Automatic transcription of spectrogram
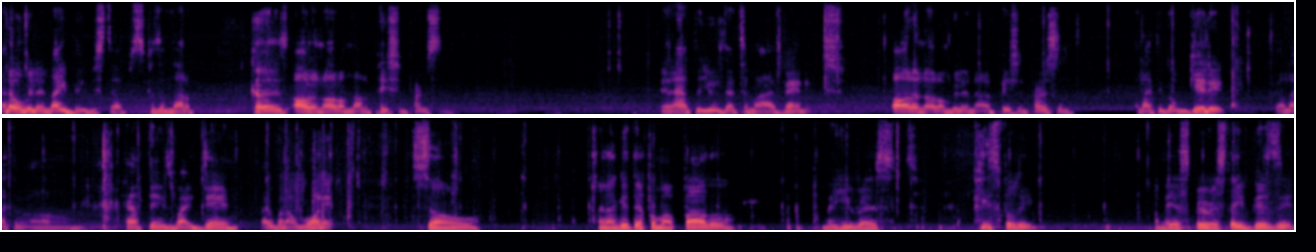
I don't really like baby steps because I'm not a, because all in all, I'm not a patient person, and I have to use that to my advantage. All in all, I'm really not a patient person. I like to go get it. I like to um, have things right then, like when I want it. So, and I get that from my father. May he rest peacefully. I may his spirit stay busy,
